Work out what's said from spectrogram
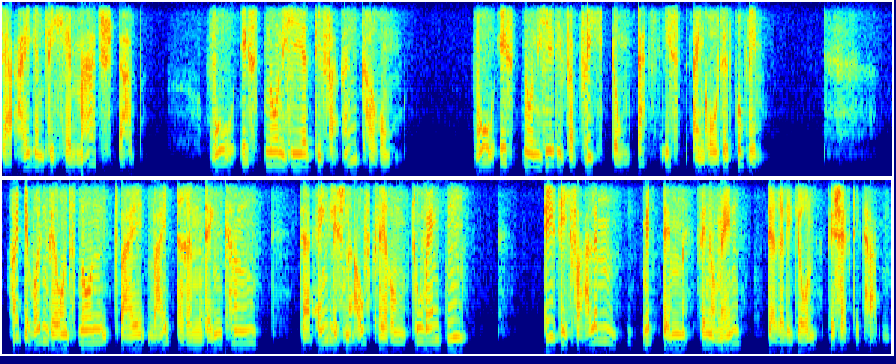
der eigentliche Maßstab? Wo ist nun hier die Verankerung? Wo ist nun hier die Verpflichtung? Das ist ein großes Problem. Heute wollen wir uns nun zwei weiteren Denkern der englischen Aufklärung zuwenden, die sich vor allem mit dem Phänomen der Religion beschäftigt haben.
